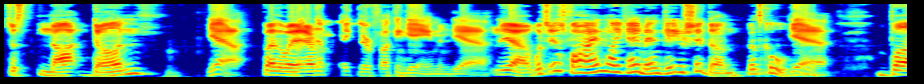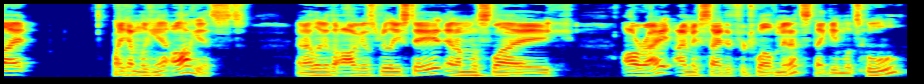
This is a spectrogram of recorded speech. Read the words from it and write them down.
just not done. Yeah. By the way, Let ev- them make their fucking game, and yeah. yeah, which is fine. Like, hey man, get your shit done. That's cool. Yeah. but like I'm looking at August, and I look at the August release date, and I'm just like, all right, I'm excited for 12 minutes. That game looks cool.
